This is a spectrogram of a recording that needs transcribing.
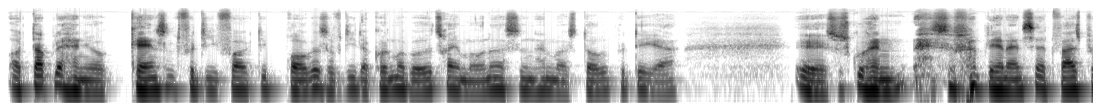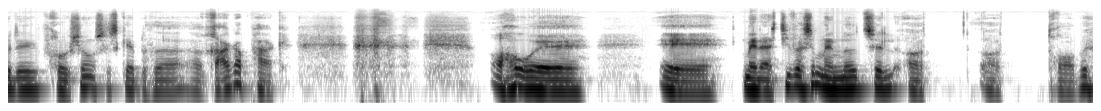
og der blev han jo cancelled, fordi folk de brokkede sig, fordi der kun var gået tre måneder siden han var stoppet på DR. Øh, så, skulle han, så blev han ansat faktisk på det produktionsselskab, der hedder Rakkerpak. og, øh, øh, men altså, de var simpelthen nødt til at, at droppe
